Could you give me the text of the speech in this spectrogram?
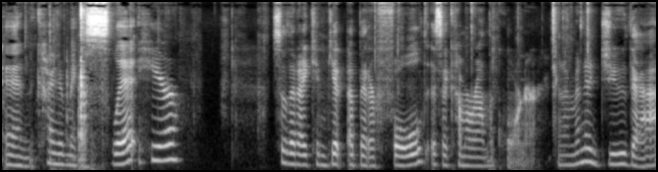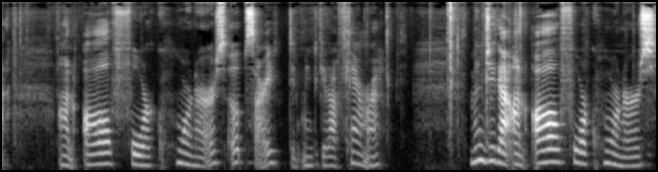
and kind of make a slit here so that I can get a better fold as I come around the corner. And I'm going to do that on all four corners. Oops, sorry, didn't mean to get off camera. I'm going to do that on all four corners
